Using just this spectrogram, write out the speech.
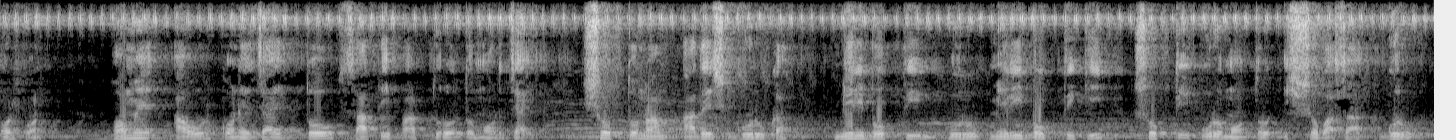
হরফন। হমে, আউর, কনে যায় তো, সাতি পাঠ তুরন্ত মর যায় সত্য নাম, আদেশ, গুরু, কা মেরি ভক্তি গুরু, মেরি ভক্তি কি শক্তি? পুরো মন্ত্র ঈশ্ববাসা গুরু।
